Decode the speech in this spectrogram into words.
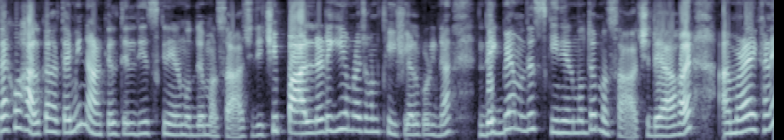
দেখো, হালকা হাতে আমি নারকেল তেল দিয়ে স্কিনের মধ্যে মাসাজ দিচ্ছি। পার্লারে গিয়ে আমরা যখন ফেসিয়াল করি না, দেখবে আমাদের স্কিনের মধ্যে মাসাজ দেওয়া হয়। আমরা এখানে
